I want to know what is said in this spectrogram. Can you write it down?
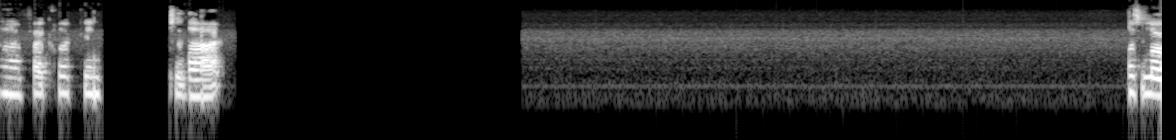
And if I click into that, let's load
